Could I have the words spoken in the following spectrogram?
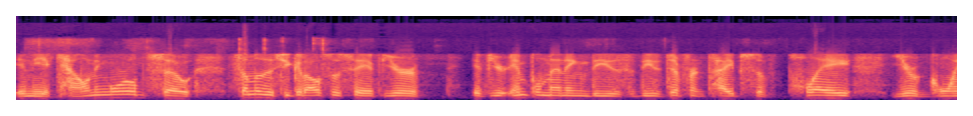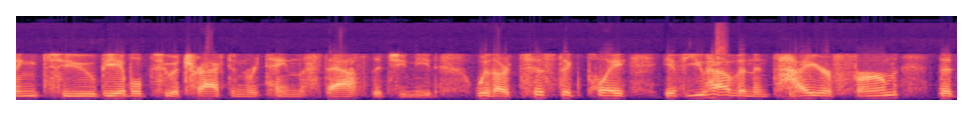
in the accounting world. So some of this you could also say if you're if you're implementing these these different types of play, you're going to be able to attract and retain the staff that you need. With artistic play, if you have an entire firm that's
